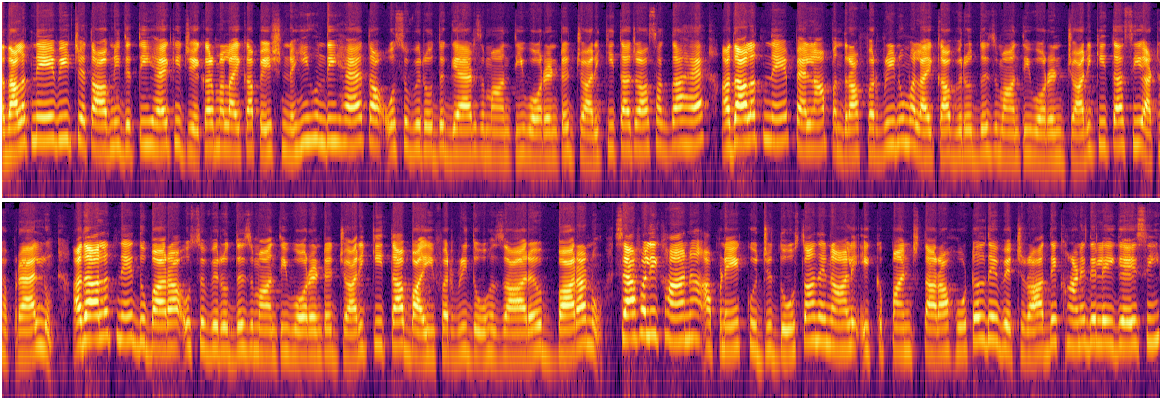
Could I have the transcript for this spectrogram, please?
ਅਦਾਲਤ ਨੇ ਇਹ ਵੀ ਚੇਤਾਵਨੀ ਦਿੱਤੀ ਹੈ ਕਿ ਜੇਕਰ ਮਲਾਈਕਾ ਪੇਸ਼ ਨਹੀਂ ਹੁੰਦੀ ਹੈ, ਤਾਂ ਉਸ ਵਿਰੁੱਧ ਗੈਰ ਜ਼ਮਾਨਤੀ ਵਾਰੰਟ ਜਾਰੀ ਕੀਤਾ ਜਾ ਸਕਦਾ ਹੈ। ਅਦਾਲਤ ਨੇ ਪਹਿਲਾਂ 15 ਫਰਵਰੀ ਨੂੰ ਮਲਾਈਕਾ ਵਿਰੁੱਧ ਜ਼ਮਾਨਤੀ ਵਾਰੰਟ ਜਾਰੀ ਕੀਤਾ ਸੀ 8 ਅਪ੍ਰੈਲ ਨੂੰ। ਅਦਾਲਤ ਨੇ ਦੁਬਾਰਾ ਉਸ ਵਿਰੁੱਧ ਜ਼ਮਾਨਤੀ ਵਾਰੰਟ ਜਾਰੀ ਕੀਤਾ 22 ਫਰਵਰੀ 2012 ਨੂੰ। ਸੈਫ ਅਲੀ ਖਾਨ ਆਪਣੇ ਕੁਝ ਦੋਸਤਾਂ ਦੇ ਨਾਲ ਇੱਕ ਪੰਜ ਤਾਰਾ ਹੋਟਲ ਦੇ ਵਿੱਚ ਰਾਤ ਦੇ ਖਾਣੇ ਦੇ ਲਈ ਗਏ ਸੀ।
